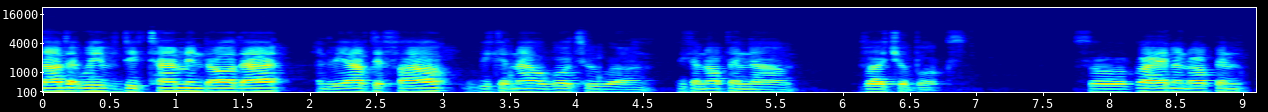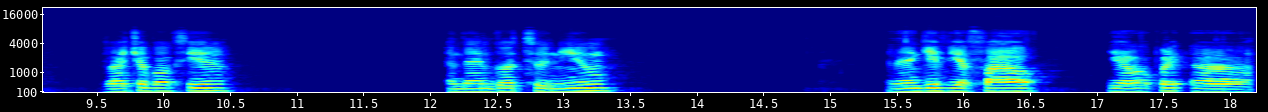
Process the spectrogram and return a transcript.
Now that we've determined all that and we have the file, we can now go to, uh, we can open uh, VirtualBox. So go ahead and open VirtualBox here and then go to new and then give your file your uh,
